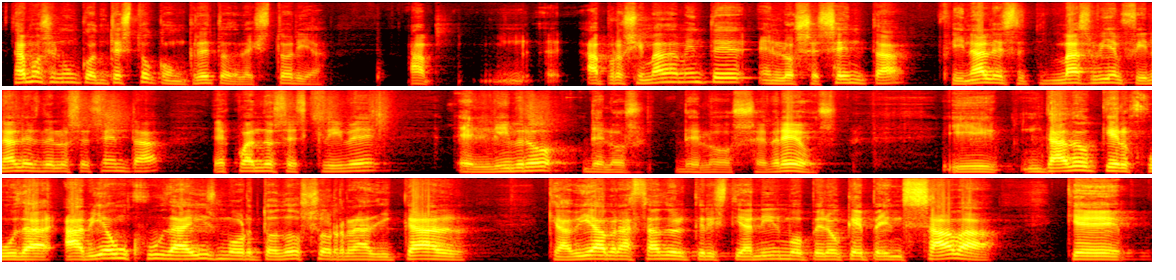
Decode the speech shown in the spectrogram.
estamos en un contexto concreto de la historia. aproximadamente en los 60, finales, más bien finales de los 60, es cuando se escribe el libro de los, de los hebreos. Y dado que el había un judaísmo ortodoxo radical que había abrazado el cristianismo, pero que pensaba que,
